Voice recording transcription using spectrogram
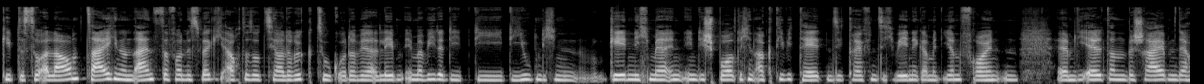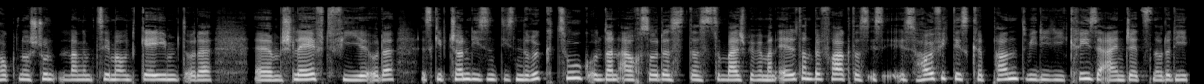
gibt es so Alarmzeichen und eins davon ist wirklich auch der soziale Rückzug. Oder wir erleben immer wieder, die, die, die Jugendlichen gehen nicht mehr in, in die sportlichen Aktivitäten, sie treffen sich weniger mit ihren Freunden. Ähm, die Eltern beschreiben, der hockt nur stundenlang im Zimmer und geht gamet oder ähm, schläft viel oder es gibt schon diesen diesen Rückzug und dann auch so, dass dass zum Beispiel, wenn man Eltern befragt, das ist, ist häufig diskrepant, wie die die Krise einschätzen oder die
